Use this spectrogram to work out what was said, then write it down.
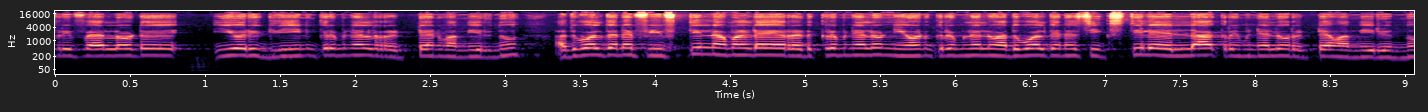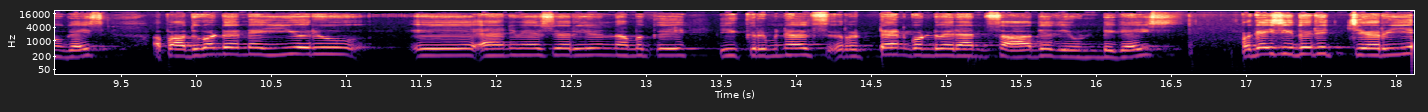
ഫ്രീ ഫയറിലോട്ട് ഈ ഒരു ഗ്രീൻ ക്രിമിനൽ റിട്ടേൺ വന്നിരുന്നു. അതുപോലെ തന്നെ ഫിഫ്ത്തിൽ നമ്മളുടെ റെഡ് ക്രിമിനലും നിയോൺ ക്രിമിനലും അതുപോലെ തന്നെ സിക്സ്ത്തിലെ എല്ലാ ക്രിമിനലും റിട്ടേൺ വന്നിരുന്നു ഗൈസ് അപ്പോൾ അതുകൊണ്ട് തന്നെ ഈ ഒരു ആനിവേഴ്സറിയിൽ നമുക്ക് ഈ ക്രിമിനൽസ് റിട്ടേൺ കൊണ്ടുവരാൻ സാധ്യതയുണ്ട് ഗൈസ് അപ്പോൾ ഗൈസ് ഇതൊരു ചെറിയ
